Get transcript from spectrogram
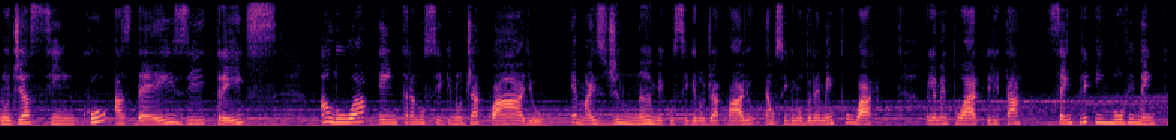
No dia 5, às 10 e 3, a Lua entra no signo de Aquário. É mais dinâmico o signo de Aquário, é um signo do elemento ar. O elemento ar, ele está sempre em movimento,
